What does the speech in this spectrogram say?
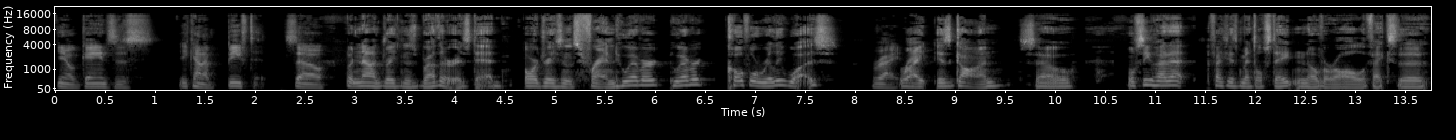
you know, Gaines is, he kind of beefed it. So, But now Drazen's brother is dead, or Drazen's friend, whoever whoever Cofell really was, right. right, is gone. So we'll see how that affects his mental state and overall affects the,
